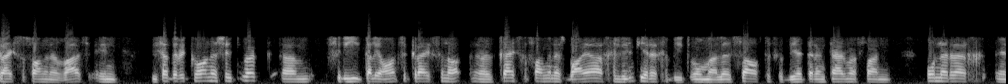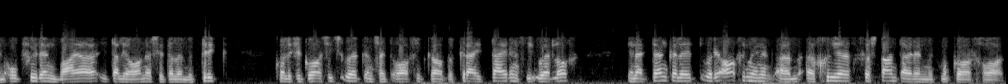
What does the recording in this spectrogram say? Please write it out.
krygsgevangene was en die Suid-Afrikaners het ook um vir die Italiaanse krygsgevangenes uh, baie geleenthede gebied om hulle self te verbeter in terme van onderrig en opvoeding. Baie Italianers het hulle matriek kwalifikasies ook in Suid-Afrika bekry tydens die oorlog en ek dink hulle het oor die algemeen 'n um, goeie verstandhouding met mekaar gehad.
